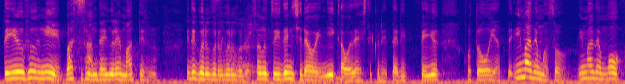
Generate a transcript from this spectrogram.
っていうふうにバス3台ぐらい待ってるの。でぐるぐるぐるぐるそのついでに白老に顔を出してくれたりっていうことをやって今でもそう。今でも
